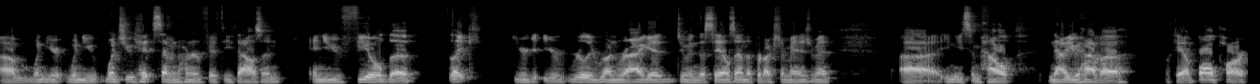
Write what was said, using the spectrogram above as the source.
Um, when you're, when you, once you hit 750,000 and you feel the, like you're, you're really run ragged doing the sales and the production management, uh, you need some help. Now you have a, okay, a ballpark.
